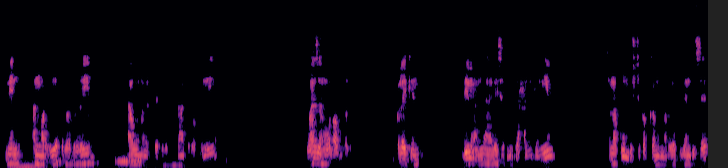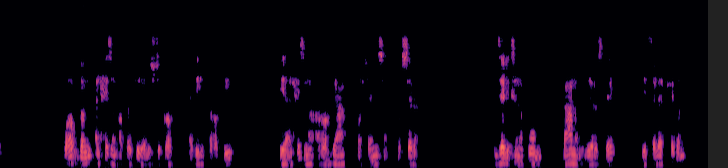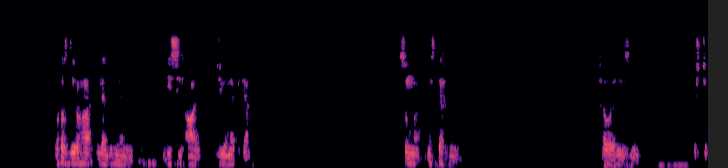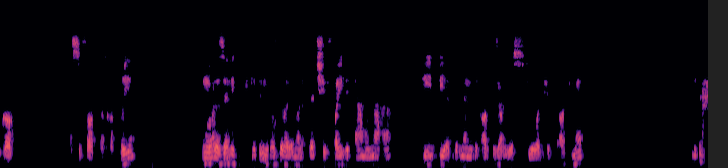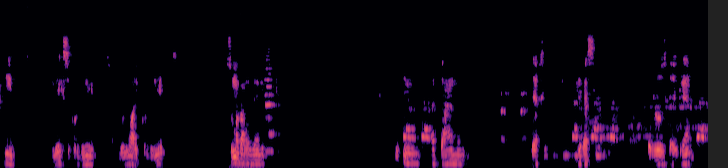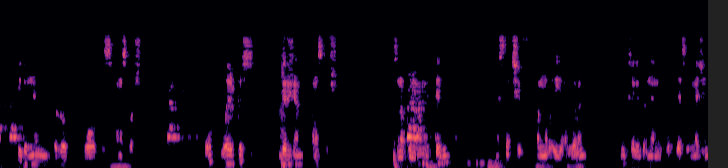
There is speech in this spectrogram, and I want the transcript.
من المرئيات الرادارية أو ملفات الارتفاعات الرقمية وهذا هو الأفضل. ولكن بما أنها ليست متاحة للجميع سنقوم باشتقاقها من مرئيات اللاندسات وأفضل الحزم الطيفية لاشتقاق هذه التراكيب هي الحزمة الرابعة والخامسة والسابعة. لذلك سنقوم بعمل layer stack للثلاث حزم وتصديرها إلى برنامج بي سي آي جيوماتيكا. ثم نستخدم خوارزمي اشتقاق الصفات الخطية. ثم بعد ذلك يتم تصديرها إلى ملفات shapefile للتعامل معها في بيئة برنامج الأرك جي آي إس في واجهة أركماب لتحديد ال X coordinate وال Y coordinate ثم بعد ذلك يتم التعامل داخل لرسم ال rose diagram في برنامج الروك ووركس 15 روك ووركس version 15 سنقوم بالعمل التالي. نستكشف المرئية أولا. من خلال برنامج إيرداس إيماجن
